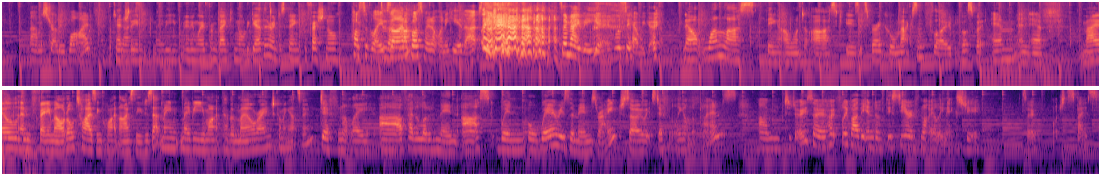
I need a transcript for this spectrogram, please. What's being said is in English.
um, Australia wide. Potentially, maybe moving away from banking altogether and just being professional. Possibly, Designer? but my boss may not want to hear that. So, so maybe, yeah, we'll see how we go. Now, one last thing I want to ask is it's very cool, Max and Flow, you've also got M and F, male and female. It all ties in quite nicely. Does that mean maybe you might have a male range coming out soon? Definitely. Uh, I've had a lot of men ask when or where is the men's range, so it's definitely on the plans um, to do. So hopefully by the end of this year, if not early next year. So watch the space.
